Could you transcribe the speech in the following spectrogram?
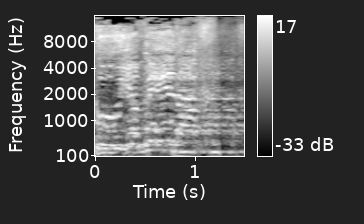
goede middag.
